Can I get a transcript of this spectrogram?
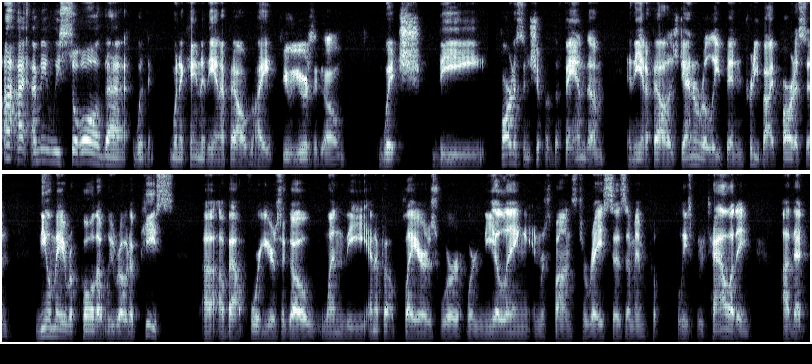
I, I mean, we saw that when when it came to the NFL, right, a few years ago, which the partisanship of the fandom in the NFL has generally been pretty bipartisan. Neil may recall that we wrote a piece uh, about four years ago when the NFL players were, were kneeling in response to racism and police brutality. Uh, that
